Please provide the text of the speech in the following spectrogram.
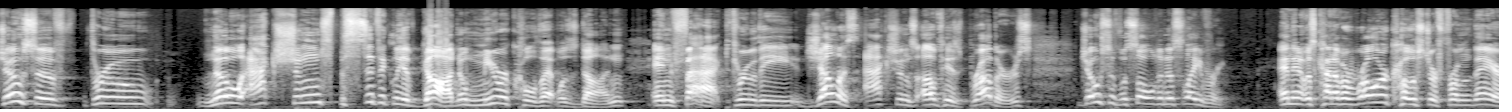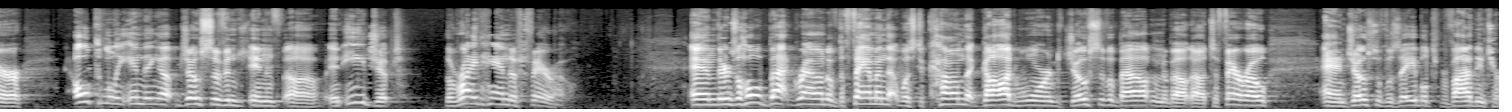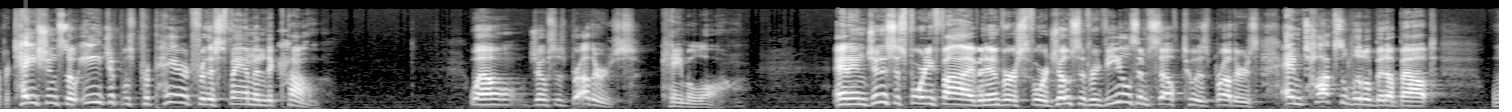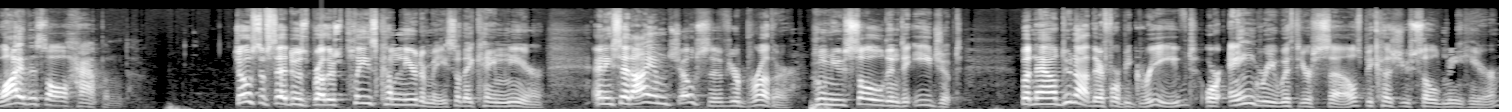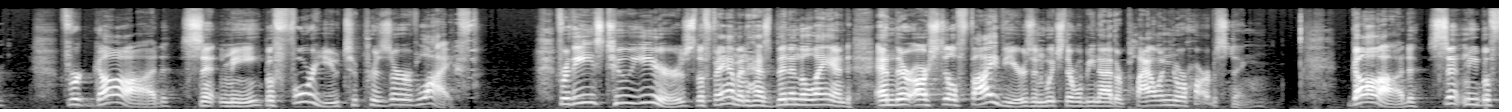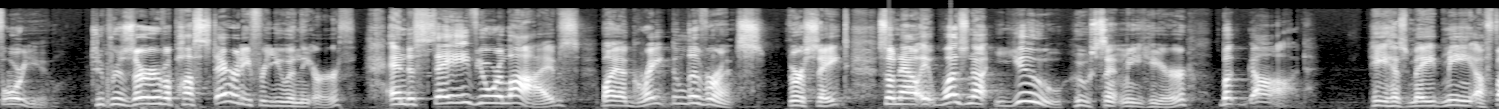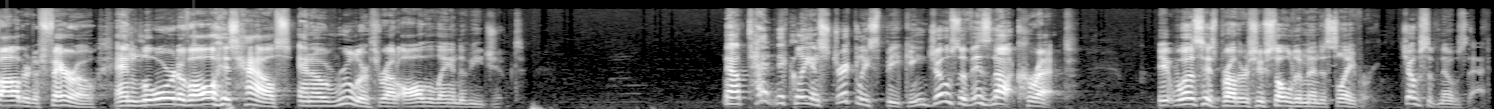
Joseph, through no action specifically of God, no miracle that was done, in fact, through the jealous actions of his brothers, Joseph was sold into slavery. And then it was kind of a roller coaster from there, ultimately ending up Joseph in, in, uh, in Egypt, the right hand of Pharaoh. And there's a whole background of the famine that was to come that God warned Joseph about and about uh, to Pharaoh. And Joseph was able to provide the interpretation, so Egypt was prepared for this famine to come. Well, Joseph's brothers came along. And in Genesis 45 and in verse 4, Joseph reveals himself to his brothers and talks a little bit about why this all happened. Joseph said to his brothers, Please come near to me. So they came near. And he said, I am Joseph, your brother, whom you sold into Egypt. But now do not therefore be grieved or angry with yourselves because you sold me here. For God sent me before you to preserve life. For these two years the famine has been in the land, and there are still five years in which there will be neither plowing nor harvesting. God sent me before you to preserve a posterity for you in the earth, and to save your lives by a great deliverance. Verse 8 So now it was not you who sent me here, but God. He has made me a father to Pharaoh, and lord of all his house, and a ruler throughout all the land of Egypt. Now, technically and strictly speaking, Joseph is not correct. It was his brothers who sold him into slavery. Joseph knows that.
